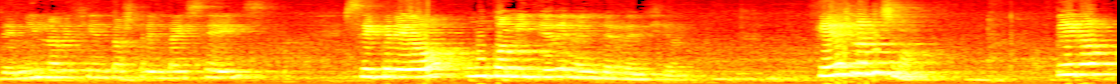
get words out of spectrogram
de 1936, se creó un comité de no intervención, que es lo mismo, pero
